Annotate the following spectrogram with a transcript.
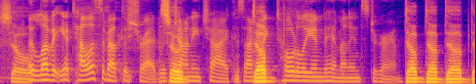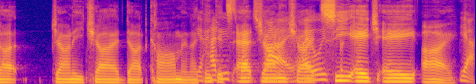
So I love it. Yeah, tell us about the shred with So, Johnny Chai because I'm dub- like totally into him on Instagram. www.johnnychai.com, and I Yeah, how think do you it's at Johnny chai? I Chai. always C H A I. Yeah,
